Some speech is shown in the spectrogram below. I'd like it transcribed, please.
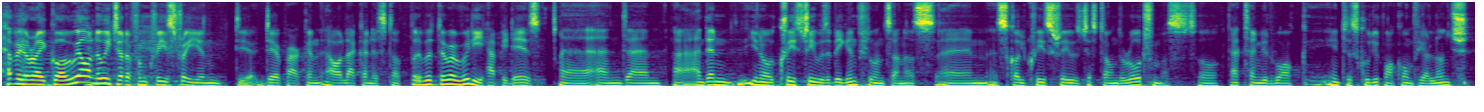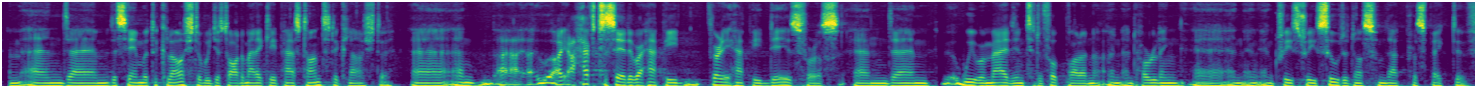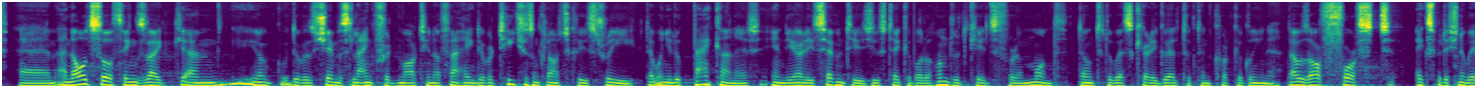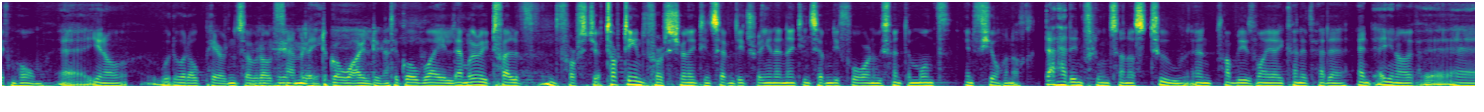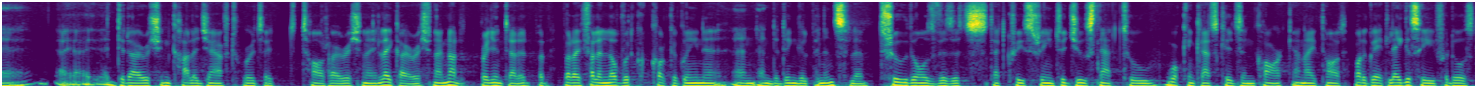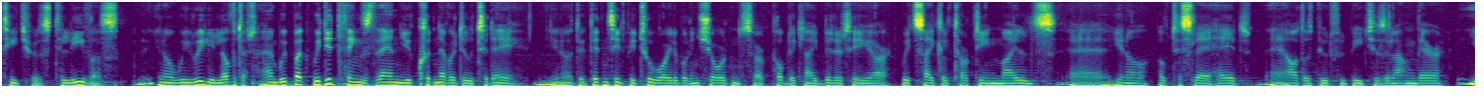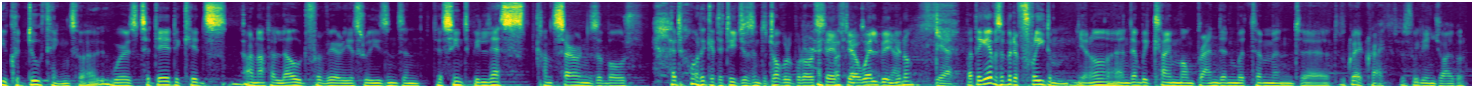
Having a right go. We all knew each other from Críost Rí and Deer, Deer, Park and all that kind of stuff. But, but they were really happy days. Uh, and um, uh, and then you know Críost Rí was a big influence on us. Um, Schull Críost Rí was just down the road from us, so that time you'd walk into school, you'd walk home for your lunch, um, and um, the same with the Coláiste. We just automatically passed on to the Coláiste. Uh, and I, I, have to say they were happy, very happy days for us. And um, we were mad into the football and, and, and hurling, uh, and, and, and Críost Rí suited us from that perspective. Um, and also things like, um, you know, there was Seamus Langford, Martin O'Fahig, there were teachers in Coláiste Críost Rí that when you look back on it in the early 70s, used to take about 100 kids for a month down to the West Kerry Gaeltacht in Corcaguina. That was our first expedition away from home, uh, you know, without parents or without yeah, family. Yeah, to go wild, yeah. To go wild. And we were only 12 in the first year, 13 in the first year, 1973, and then 1974, and we spent a month in Feonach. That had influence on us too, and probably is why I kind of had a, and you know, uh, I, I, did Irish in college afterwards. I taught Irish, and I like Irish, and I'm not brilliant at it, but but I fell in love with Corcaguina and, and the Dingle Peninsula through those visits that Críost Rí introduced that to working class kids in Cork, and I thought, what a great legacy for those teachers to leave us. You know, we really loved it, and we, but we did things then you could never do today. You know, they didn't seem to be too worried about insurance or public liability, or we'd cycle 13 miles, uh, you know, out to Slea Head, uh, all those beautiful beaches along there. You could do things, whereas today the kids are not allowed for various reasons, and there seem to be less concerns about. I don't want to get the teachers into trouble, but our safety, our well-being, yeah. you know. Yeah. But they gave us a bit of freedom, you know, and then we climbed Mount Brandon with them, and uh, it was great crack. It was really enjoyable.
